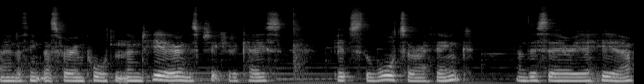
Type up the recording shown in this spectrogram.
And I think that's very important. And here, in this particular case, it's the water, I think, and this area here,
